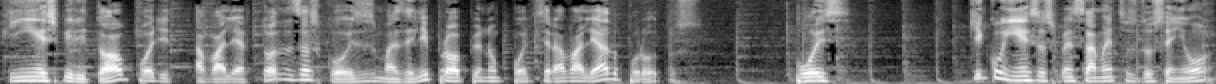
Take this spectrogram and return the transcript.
Quem é espiritual pode avaliar todas as coisas, mas ele próprio não pode ser avaliado por outros. Pois quem conhece os pensamentos do Senhor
